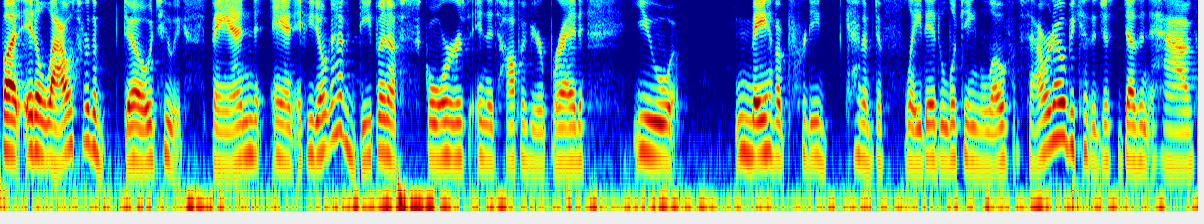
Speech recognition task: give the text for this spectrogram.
but it allows for the dough to expand. And if you don't have deep enough scores in the top of your bread, you may have a pretty kind of deflated looking loaf of sourdough because it just doesn't have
